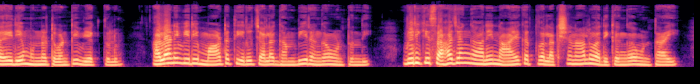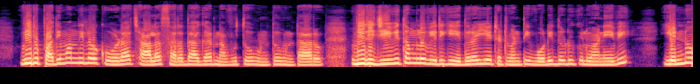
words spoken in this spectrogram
ధైర్యం ఉన్నటువంటి వ్యక్తులు. అలానే వీరి మాట తీరు చాలా గంభీరంగా ఉంటుంది. వీరికి సహజంగానే నాయకత్వ లక్షణాలు అధికంగా ఉంటాయి. వీరు పది మందిలో కూడా చాలా సరదాగా నవ్వుతూ ఉంటూ ఉంటారు. వీరి జీవితంలో వీరికి ఎదురయ్యేటటువంటి ఒడిదుడుకులు అనేవి ఎన్నో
